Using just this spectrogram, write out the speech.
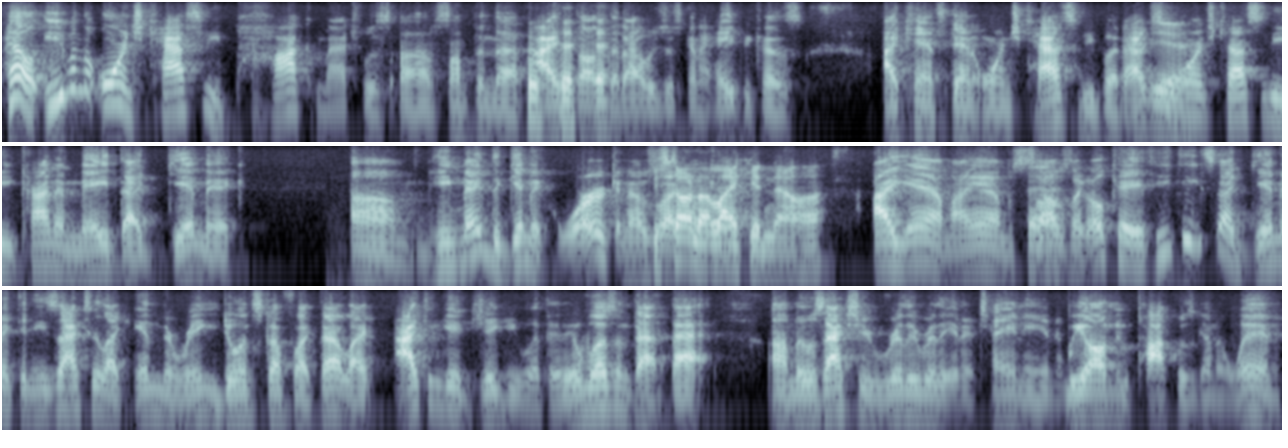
Hell, even the Orange Cassidy Pac match was uh, something that I thought that I was just gonna hate because I can't stand Orange Cassidy, but actually Yeah. Orange Cassidy kind of made that gimmick. Um, he made the gimmick work, and I was You're like, starting to like it now, huh? I am, I am. So Yeah. I was like, okay, if he keeps that gimmick and he's actually like in the ring doing stuff like that, like I can get jiggy with it. It wasn't that bad. Um, it was actually really, really entertaining, and we all knew Pac was gonna win.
